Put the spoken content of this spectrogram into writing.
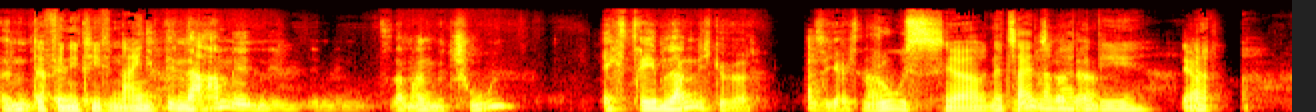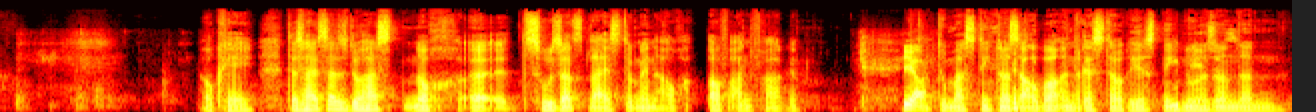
Ähm, Definitiv äh, nein. Den Namen in, in, in Zusammenhang mit Schuhen extrem lang nicht gehört. Muss ich euch sagen. Roos, ja. Eine Zeit lang hatten ja. die. Ja. ja. Okay. Das heißt also, du hast noch äh, Zusatzleistungen auch auf Anfrage. Ja. Du machst nicht nur sauber und restaurierst nicht nur, sondern.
